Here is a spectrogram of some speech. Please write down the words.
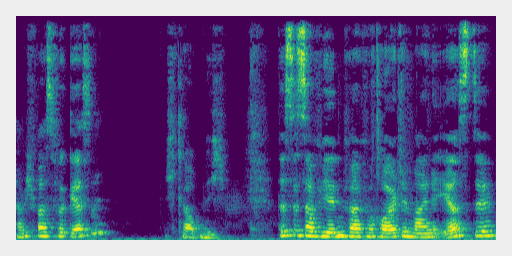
habe ich was vergessen? Ich glaube nicht. Das ist auf jeden Fall für heute meine erste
